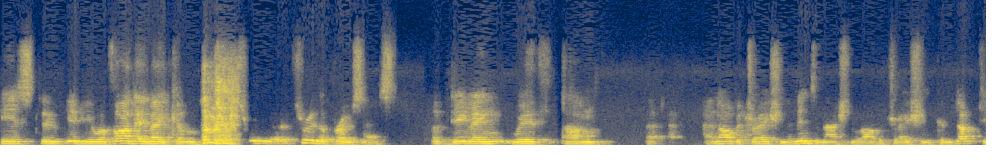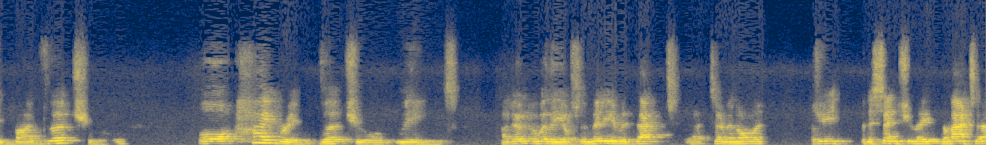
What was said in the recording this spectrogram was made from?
is to give you a vade-mecum through, the, through the process of dealing with um, an arbitration, an international arbitration conducted by virtual or hybrid virtual means. I don't know whether you're familiar with that uh, terminology, but essentially the latter,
